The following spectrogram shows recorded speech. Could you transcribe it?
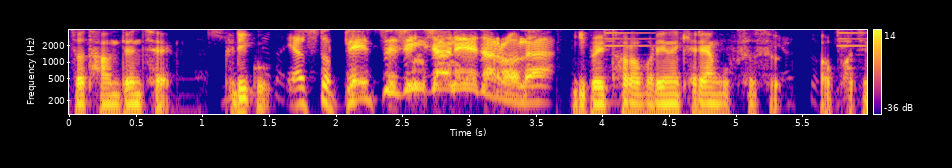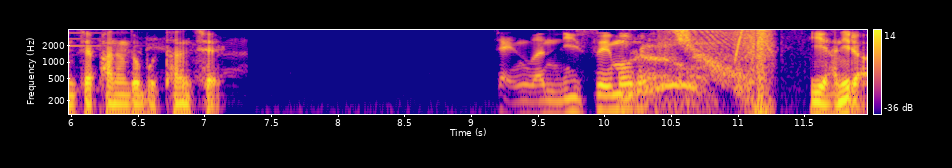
저 다운된 책 그리고 입을 털어버리는 계량 옥수수 엎어진 채 반응도 못하는 책 잭線は偽物 이 아니라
